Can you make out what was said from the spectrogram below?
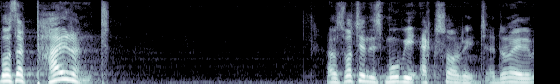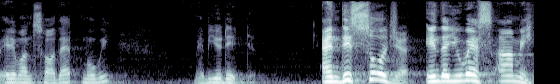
was a tyrant. I was watching this movie, Hacksaw Ridge. I don't know if anyone saw that movie. Maybe you did. And this soldier in the US Army,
